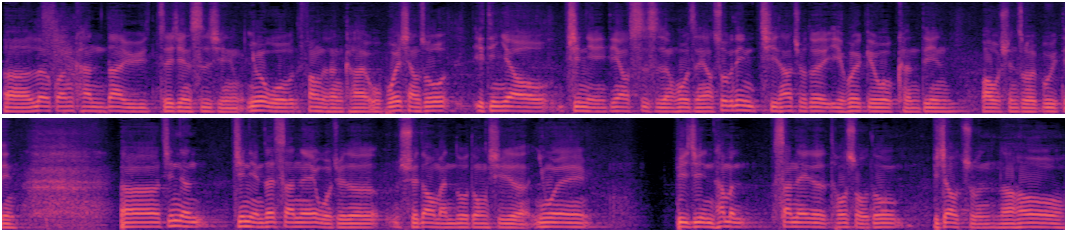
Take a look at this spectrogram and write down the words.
呃，乐观看待于这件事情，因为我放得很开，我不会想说一定要今年一定要四十人或怎样，说不定其他球队也会给我肯定，把我选走也不一定。呃，今年今年在三 A，我觉得学到蛮多东西的，因为毕竟他们三 A 的投手都比。比较准，然后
